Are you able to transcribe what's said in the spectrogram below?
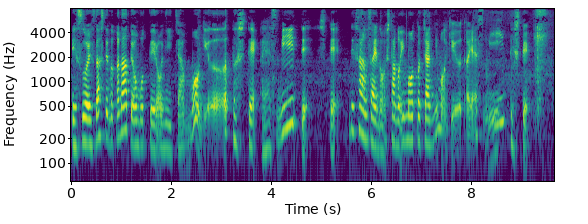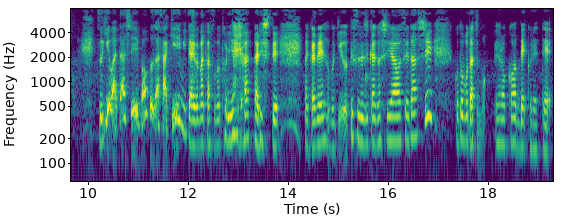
SOS 出してるのかなって思っているお兄ちゃんもぎゅーっとして、おやすみってして、で、3歳の下の妹ちゃんにもぎゅーっとおやすみってして、次私、僕が先みたいななんかその取り合いがあったりして、なんかね、そのぎゅーってする時間が幸せだし、子供たちも喜んでくれて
